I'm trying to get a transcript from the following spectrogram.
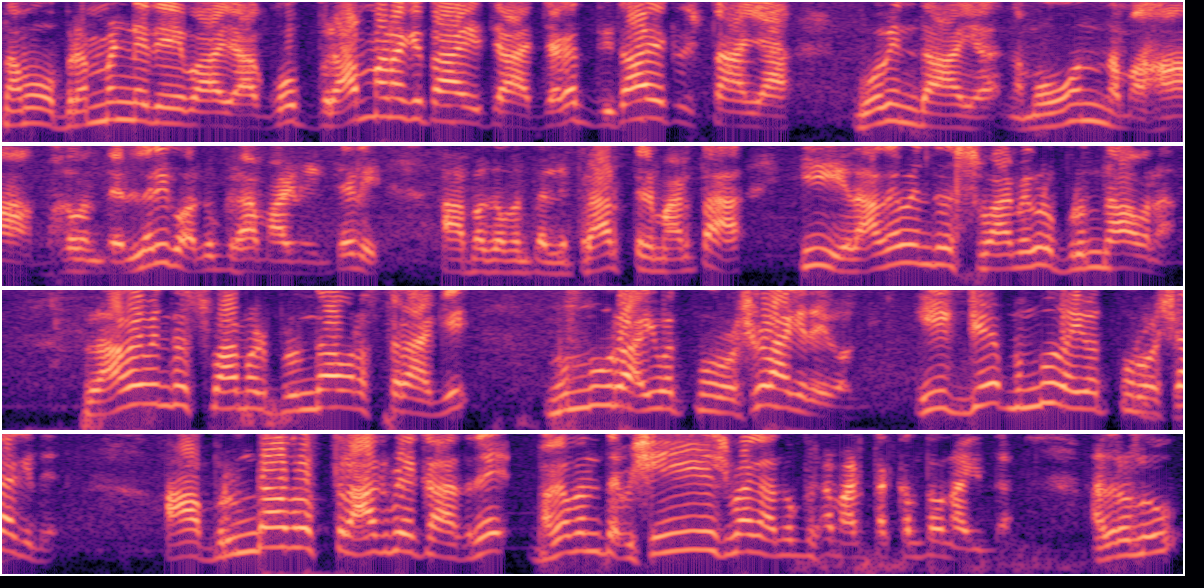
ನಮೋ ಬ್ರಹ್ಮಣ್ಯ ದೇವಾಯ, ಗೋ ಬ್ರಾಹ್ಮಣ ಗಿತಾಯ ಚ ಜಗದ್ವಿದಾಯ ಕೃಷ್ಣಾಯ, ಗೋವಿಂದಾಯ ನಮೋ ನಮಃ, ಭಗವಂತ ಎಲ್ಲರಿಗೂ ಅನುಗ್ರಹ ಮಾಡಲಿ ಅಂತೇಳಿ ಆ ಭಗವಂತನಲ್ಲಿ ಪ್ರಾರ್ಥನೆ ಮಾಡ್ತಾ, ಈ ರಾಘವೇಂದ್ರ ಸ್ವಾಮಿಗಳು ಬೃಂದಾವನ, ರಾಘವೇಂದ್ರ ಸ್ವಾಮಿಗಳು ಬೃಂದಾವನಸ್ಥರಾಗಿ ಮುನ್ನೂರ ಐವತ್ಮೂರು ವರ್ಷಗಳಾಗಿದೆ ಇವಾಗ. ಹೀಗೆ ಮುನ್ನೂರ ಐವತ್ಮೂರು ವರ್ಷ ಆಗಿದೆ. ಆ ಬೃಂದಾವನಸ್ಥರಾಗಬೇಕಾದ್ರೆ ಭಗವಂತ ವಿಶೇಷವಾಗಿ ಅನುಗ್ರಹ ಮಾಡ್ತಕ್ಕಂಥವನಾಗಿದ್ದ. ಅದರಲ್ಲೂ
